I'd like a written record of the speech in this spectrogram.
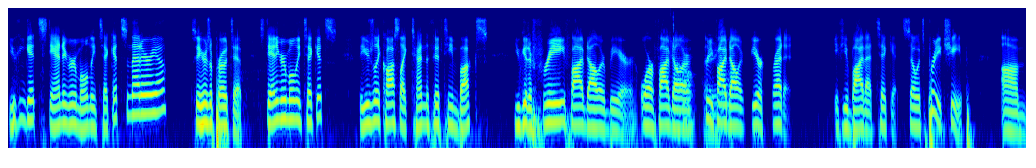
You can get standing room only tickets in that area. So here's a pro tip: standing room only tickets. They usually cost like 10 to 15 bucks. You get a free five dollar beer or five dollar oh, free five dollar beer credit if you buy that ticket. So it's pretty cheap. Um,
